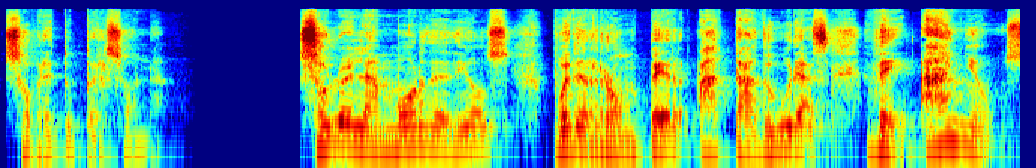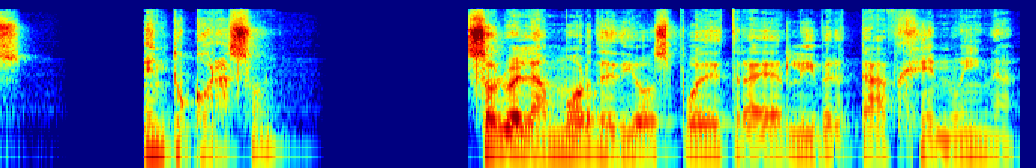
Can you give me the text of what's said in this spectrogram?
sobre tu persona. Solo el amor de Dios puede romper ataduras de años en tu corazón. Solo el amor de Dios puede traer libertad genuina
